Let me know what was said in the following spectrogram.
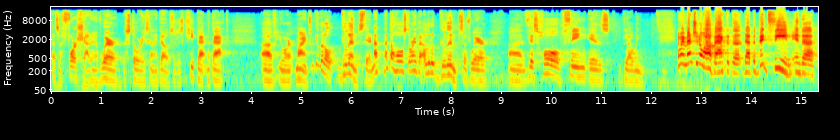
That's a foreshadowing of where the story is going to go. So just keep that in the back of your mind. So We get a little glimpse there, not, not the whole story, but a little glimpse of where uh, this whole thing is going. Now, we mentioned a while back that the, that the big theme in the,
